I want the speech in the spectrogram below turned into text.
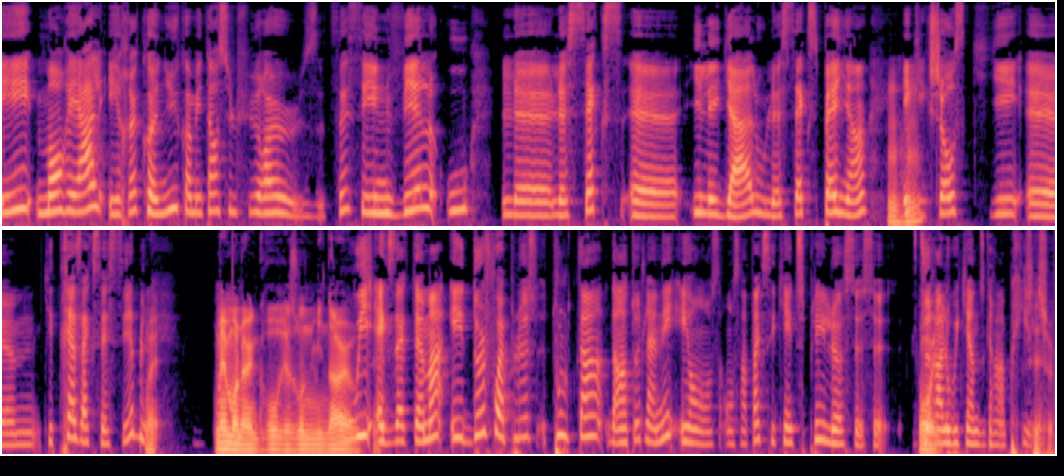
et Montréal est reconnu comme étant sulfureuse. C'est une ville où le, le sexe euh, illégal ou le sexe payant Mhm. est quelque chose qui est qui est très accessible. Ouais. Même on a un gros réseau de mineurs. Oui, aussi. exactement. Et deux fois plus tout le temps dans toute l'année. Et on, on s'entend que c'est quintuplé là, ce, ce- durant Oui. le week-end du Grand Prix. C'est sûr.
